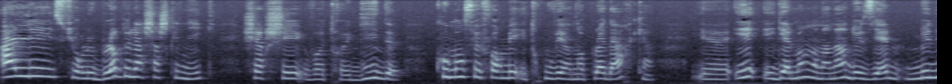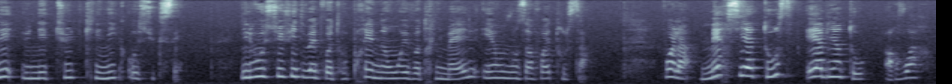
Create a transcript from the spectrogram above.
Allez sur le blog de la recherche clinique, cherchez votre guide Comment se former et trouver un emploi d'arc. Euh, et également, on en a un deuxième, Mener une étude clinique au succès. Il vous suffit de mettre votre prénom et votre email et on vous envoie tout ça. Voilà, merci à tous et à bientôt. Au revoir.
